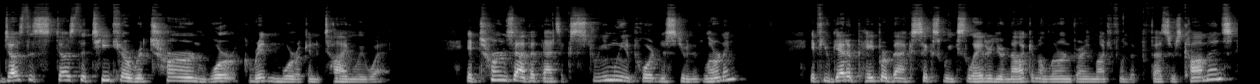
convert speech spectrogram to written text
does, this, does the teacher return work, written work, in a timely way? It turns out that that's extremely important to student learning. If you get a paper back six weeks later, you're not going to learn very much from the professor's comments.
